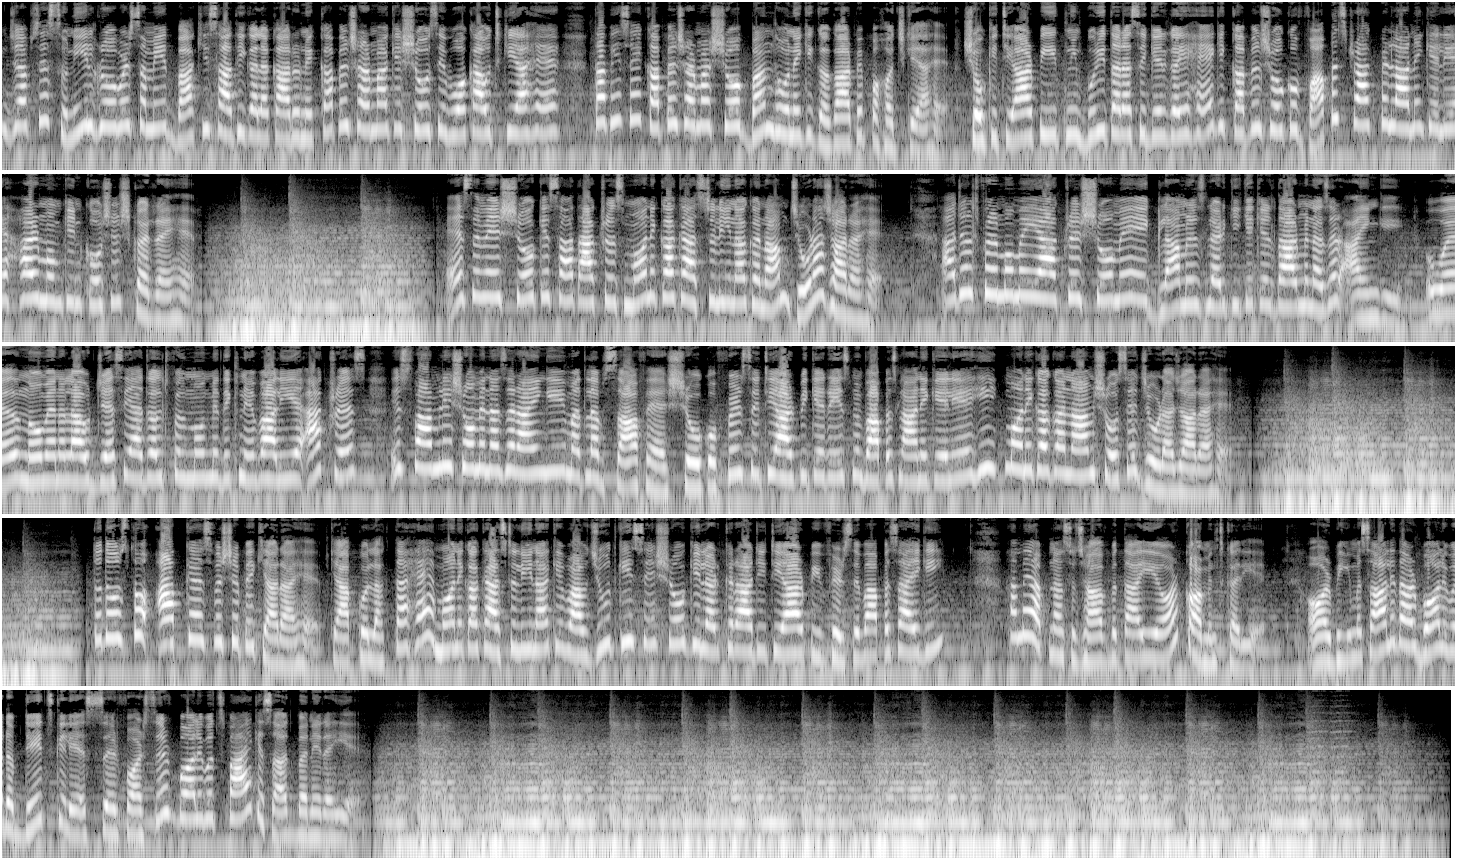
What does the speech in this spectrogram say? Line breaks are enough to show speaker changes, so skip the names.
जब से सुनील ग्रोवर समेत बाकी साथी कलाकारों ने कपिल शर्मा के शो से वॉकआउट किया है, तभी से कपिल शर्मा शो बंद होने की कगार पे पहुँच गया है। शो की टीआरपी इतनी बुरी तरह से गिर गई है कि कपिल शो को वापस ट्रैक पर लाने के लिए हर मुमकिन कोशिश कर रहे हैं। ऐसे में शो के साथ एक्ट्रेस मोनिका कैस्टलिना का नाम जोड़ा जा रहा है। एडल्ट फ़िल्मों में ये एक्ट्रेस शो में एक ग्लैमरस लड़की के किरदार में नज़र आएँगी। वेल नो मैन अलाउड जैसी एडल्ट फ़िल्मों में दिखने वाली ये एक्ट्रेस इस फैमिली शो में नज़र आएँगी। मतलब साफ़ है शो को फिर से टीआरपी के रेस में वापस लाने के लिए ही मोनिका का नाम शो से जोड़ा जा रहा है। तो दोस्तों, आपका इस विषय पे क्या राय है? क्या आपको लगता है मोनिका कैस्टलिना के बावजूदगी से शो की लड़खड़ाटी टीआरपी फिर से वापस आएगी? हमें अपना सुझाव बताइए और कमेंट करिए। और भी मसालेदार बॉलीवुड अपडेट्स के लिए सिर्फ़ और सिर्फ़ बॉलीवुड स्पाई के साथ बने रहिए।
